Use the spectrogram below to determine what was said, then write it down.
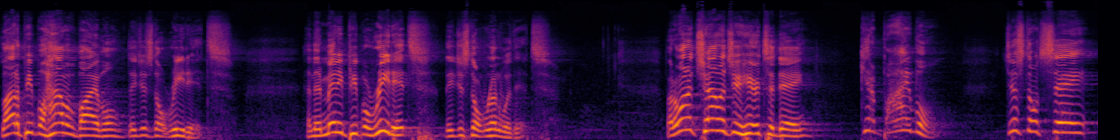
A lot of people have a Bible, they just don't read it. And then many people read it, they just don't run with it. But I want to challenge you here today get a Bible. Just don't say,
